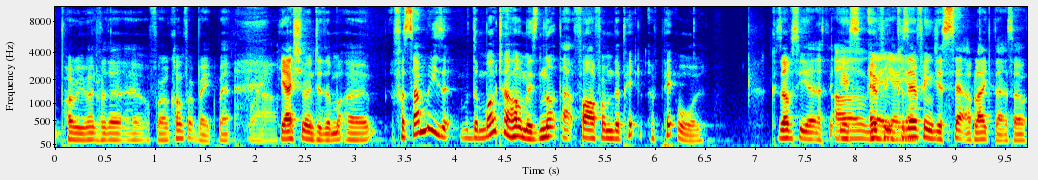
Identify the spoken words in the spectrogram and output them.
probably went for the uh, for a comfort break, but Wow. he actually went to the uh, for some reason the motorhome is not that far from the pit pit wall. Because obviously, uh, Oh, it's yeah, everything because yeah. everything just set up like that. So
